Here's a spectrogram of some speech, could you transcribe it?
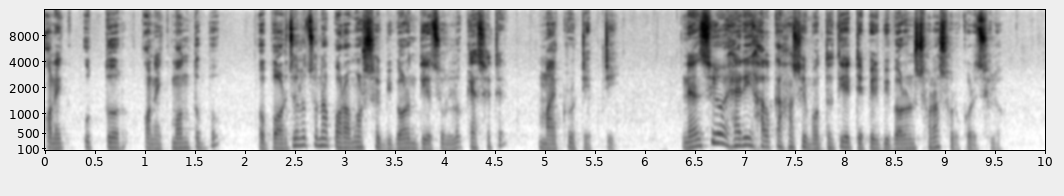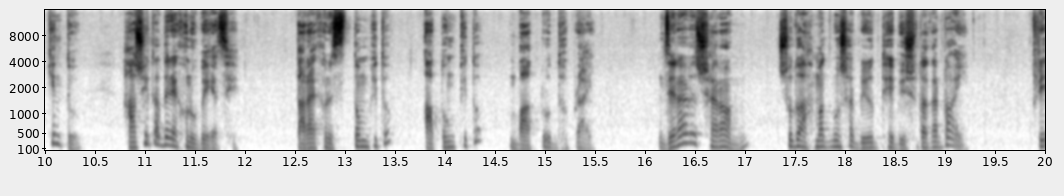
অনেক উত্তর, অনেক মন্তব্য ও পর্যালোচনা পরামর্শের বিবরণ দিয়ে চলল ক্যাসেটের মাইক্রোটেপটি। ন্যান্সি ও হ্যারি হালকা হাসির মধ্য দিয়ে টেপের বিবরণ শোনা শুরু করেছিল। কিন্তু হাসি তাদের এখন উবে গেছে। তারা এখন স্তম্ভিত, আতঙ্কিত বাকরুদ্ধ প্রায়। জেনারেল শ্যারন শুধু আহমদ মুসার বিরুদ্ধে বিশ্বতাকা নয়, ফ্রি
